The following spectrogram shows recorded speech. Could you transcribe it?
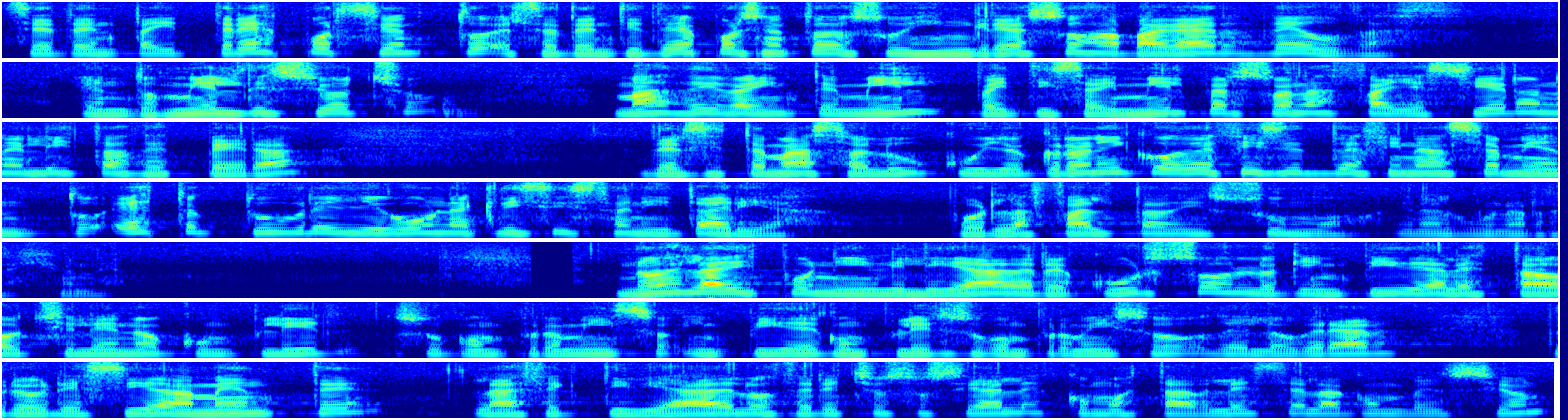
73%, el 73% de sus ingresos a pagar deudas. En 2018, más de 20.000, 26.000 personas fallecieron en listas de espera del sistema de salud cuyo crónico déficit de financiamiento este octubre llegó a una crisis sanitaria por la falta de insumos en algunas regiones. No es la disponibilidad de recursos lo que impide al Estado chileno cumplir su compromiso, impide cumplir su compromiso de lograr progresivamente la efectividad de los derechos sociales como establece la Convención,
